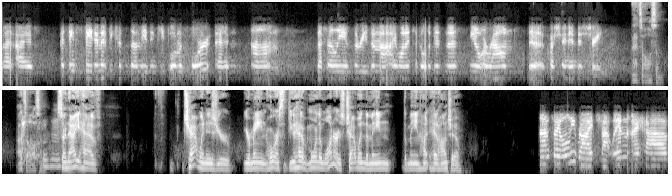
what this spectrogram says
But I've, I think, stayed in it because of the amazing people in the sport. And um, definitely is the reason that I wanted to build a business, you know, around the equestrian industry. That's awesome. That's awesome. Mm-hmm. So now you have Chatwin is your your main horse. Do you have more than one, or is Chatwin the main the main head honcho? Um, so I only ride Chatwin. I have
